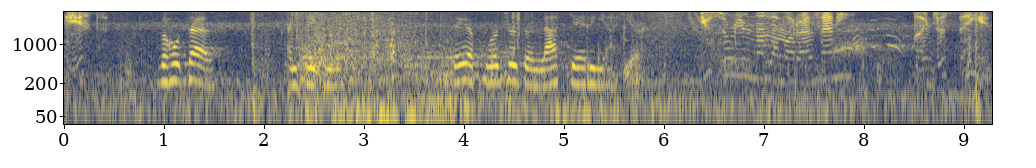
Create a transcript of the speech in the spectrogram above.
Gift? The hotel. I'm taking it. They have tortured their last guerrilla here. You sure you're not La Moral, Annie? I'm just saying.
